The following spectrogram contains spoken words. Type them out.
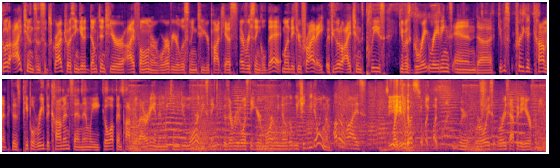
go to iTunes and subscribe to us. You can get it dumped into your iPhone or wherever you're listening to your podcast every single day, Monday through Friday. If you go to iTunes, please give us great ratings and uh, give us a pretty good comment because people read the comments and then we go up in popularity and then we can do more of these things because everybody wants to hear more and we know that we should be doing them. Otherwise, write to us. We're, we're always we're always happy to hear from you.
